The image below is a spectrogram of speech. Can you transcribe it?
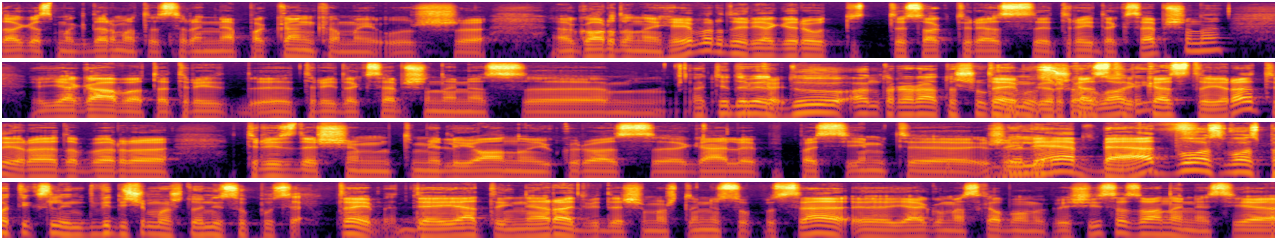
Douglas McDermottas yra nepakankamai už Gordoną Haywardą ir jie geriau tiesiog turės trade exceptioną. Jie gavo tą trade, trade exceptioną, nes... Atidavė du antro rato šaukimus. Taip, ir kas, tai, kas tai yra? Tai yra dabar 30 milijonų, į kuriuos gali pasiimti žaidėją, bet... Vos vos patikslinti 28,5. Taip, bet... dėja, tai nėra 28,5, jeigu mes kalbam apie šį sezoną, nes jie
